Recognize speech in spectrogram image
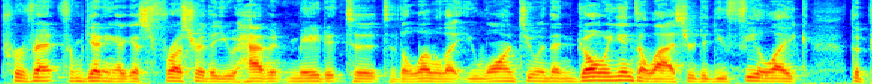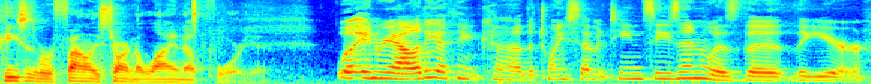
prevent from getting, I guess, frustrated that you haven't made it to, to the level that you want to? And then going into last year, did you feel like the pieces were finally starting to line up for you? Well, in reality, I think uh, the 2017 season was the the year,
